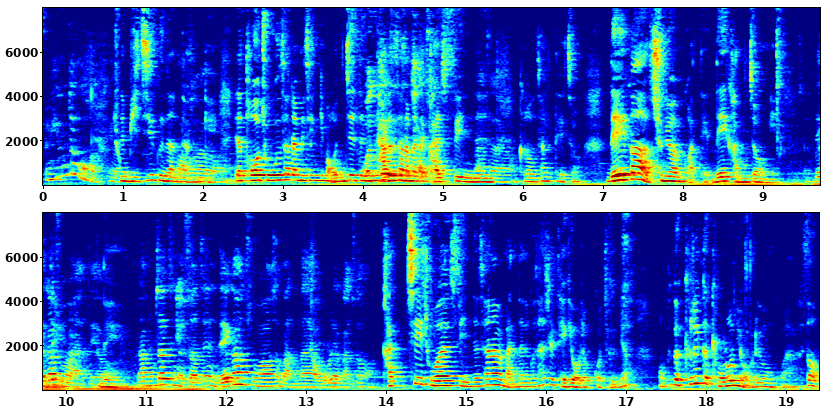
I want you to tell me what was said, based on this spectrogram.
좀 힘든 것 같아요. 미지근한 맞아요. 단계. 내가 더 좋은 사람이 생기면 언제든, 언제든 다른 사람한테 가죠. 갈 수 있는 맞아요. 그런 상태죠. 내가 중요한 것 같아. 내 감정이. 내가 네. 좋아야 돼요. 네. 남자든 여자든 내가 좋아서 만나야 오래 가죠. 같이 좋아할 수 있는 사람을 만나는 건 사실 되게 어렵거든요. 어, 그러니까 그러니까 결혼이 어려운 거야. 그래서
